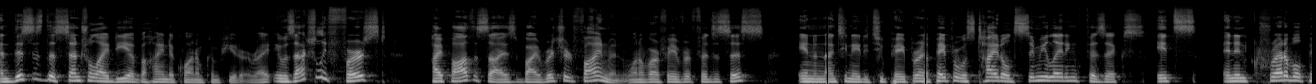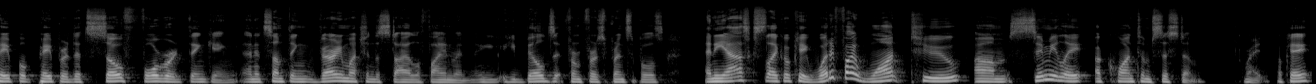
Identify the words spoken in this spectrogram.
And this is the central idea behind a quantum computer, right? It was actually first hypothesized by Richard Feynman, one of our favorite physicists, in a 1982 paper. The paper was titled Simulating Physics. It's an incredible paper, paper that's so forward thinking, and it's something very much in the style of Feynman. He, he builds it from first principles. And he asks, like, okay, what if I want to um, simulate a quantum system? Right. Okay.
